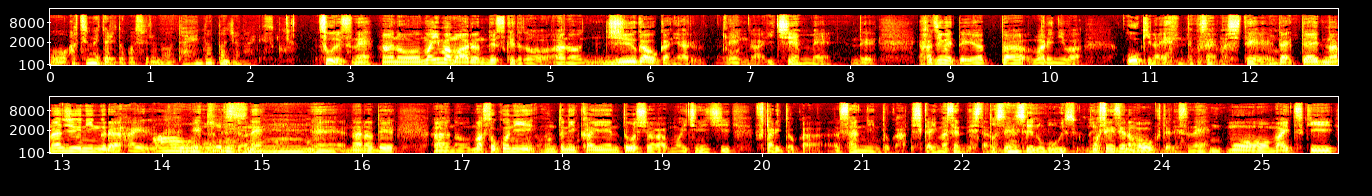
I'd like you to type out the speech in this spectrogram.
を集めたりとかするのは大変だったんじゃないですか？そうですね。あの、まあ、今もあるんですけれど、あの、自由が丘にある園が1園目で、初めてやった割には、大きな園でございまして、だいたい70人ぐらい入る園なんですよね。えー、なので、あの、まあ、そこに本当に開園当初はもう1日2人とか3人とかしかいませんでしたので。先生のが多いですよね。もう先生のが多くてですね、うん、もう毎月、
